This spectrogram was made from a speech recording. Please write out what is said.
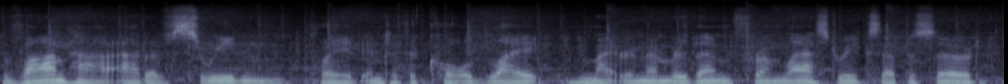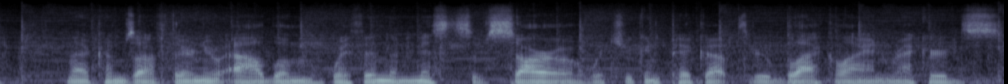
Vanha out of Sweden played Into the Cold Light. You might remember them from last week's episode. And that comes off their new album, Within the Mists of Sorrow, which you can pick up through Black Lion Records.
